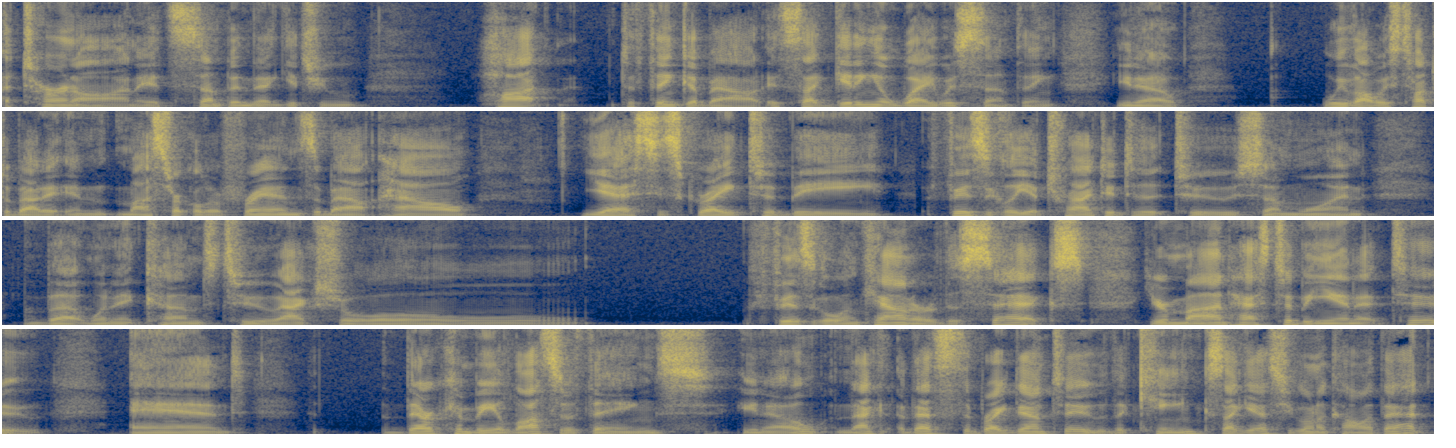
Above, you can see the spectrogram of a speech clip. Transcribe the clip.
a turn on. It's something that gets you hot to think about. It's like getting away with something. You know, we've always talked about it in my circle of friends about how, yes, it's great to be physically attracted to, to someone, but when it comes to actual physical encounter, the sex, your mind has to be in it too. And there can be lots of things, you know, that, that's the breakdown too. The kinks, I guess you're going to call it that.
